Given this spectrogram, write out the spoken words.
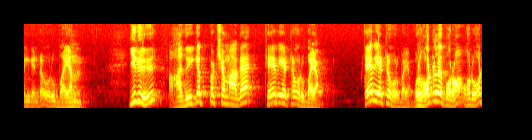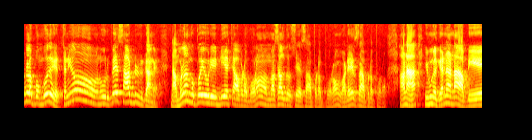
என்கின்ற ஒரு பயம். இது அதிகபட்சமாக தேவையற்ற ஒரு பயம். தேவையற்ற ஒரு பயம். ஒரு ஹோட்டலில் போகிறோம் ஒரு ஹோட்டலில் போகும்போது எத்தனையோ நூறு பேர் சாப்பிட்டுட்டு இருக்காங்க. நம்மளும் அங்கே போய் ஒரு இட்லியை சாப்பிட போகிறோம் மசால் தோசையை சாப்பிட போகிறோம் வடையை சாப்பிட போகிறோம் ஆனால் இவங்களுக்கு என்னென்னா அப்படியே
